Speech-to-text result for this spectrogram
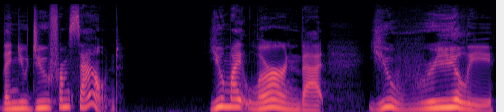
than you do from sound. You might learn that you really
